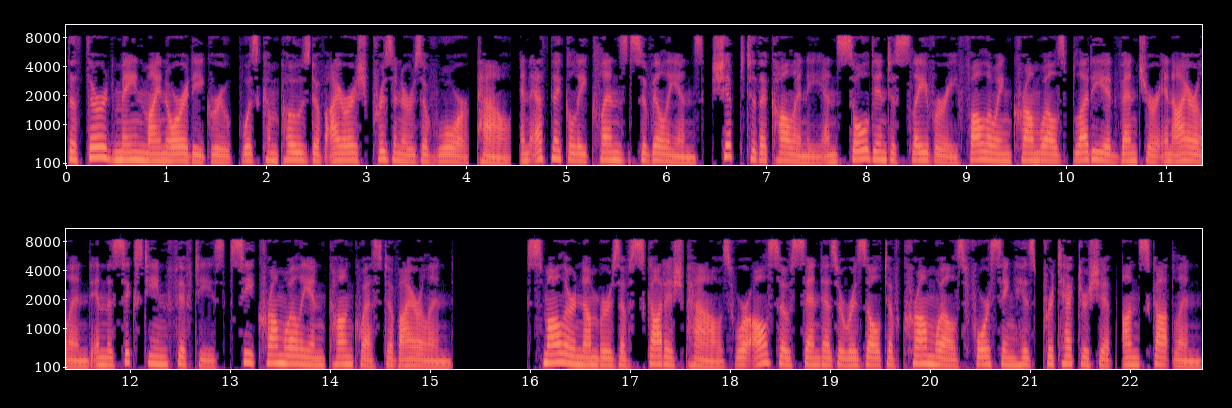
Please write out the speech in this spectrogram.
The third main minority group was composed of Irish prisoners of war POW, and ethnically cleansed civilians, shipped to the colony and sold into slavery following Cromwell's bloody adventure in Ireland in the 1650s see Cromwellian conquest of Ireland. Smaller numbers of Scottish POWs were also sent as a result of Cromwell's forcing his protectorship on Scotland.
